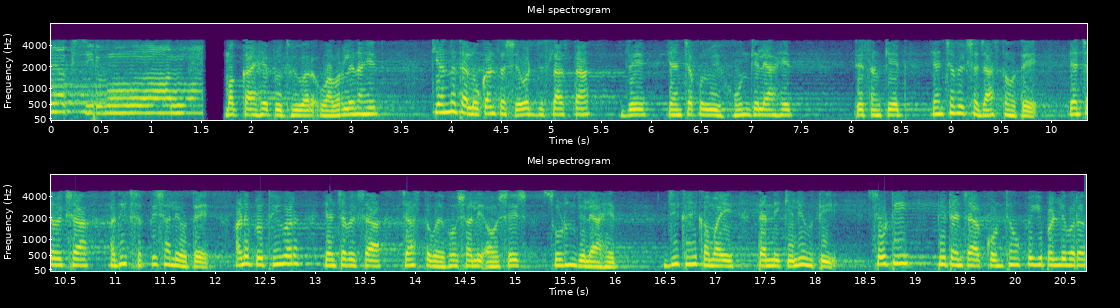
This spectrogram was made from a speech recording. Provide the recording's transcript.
يكسبون मग काय हे पृथ्वीवर वावरले नाहीत की यांना त्या लोकांचा शेवट दिसला असता जे यांच्यापूर्वी होऊन गेले आहेत ते संकेत यांच्यापेक्षा जास्त होते यांच्यापेक्षा अधिक शक्तिशाली होते आणि पृथ्वीवर यांच्यापेक्षा जास्त वैभवशाली अवशेष सोडून गेले आहेत जी काही कमाई त्यांनी केली होती शेवटी ती त्यांच्या कोणत्या उपयोगी पडली बरं?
